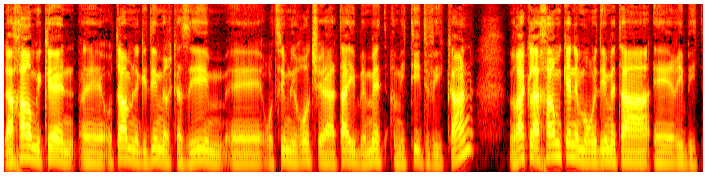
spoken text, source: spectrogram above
לאחר מכן, אה, אותם נגידים מרכזיים אה, רוצים לראות שההאטה היא באמת אמיתית והיא כאן, ורק לאחר מכן הם מורידים את הריבית.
